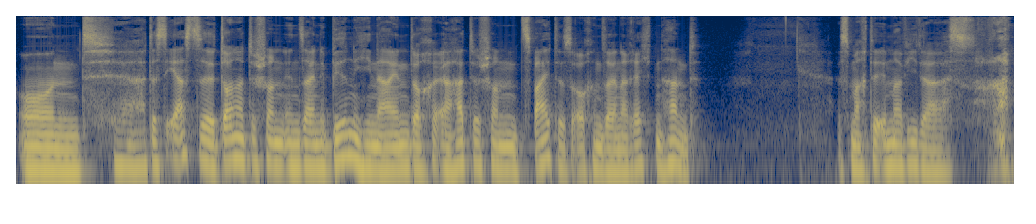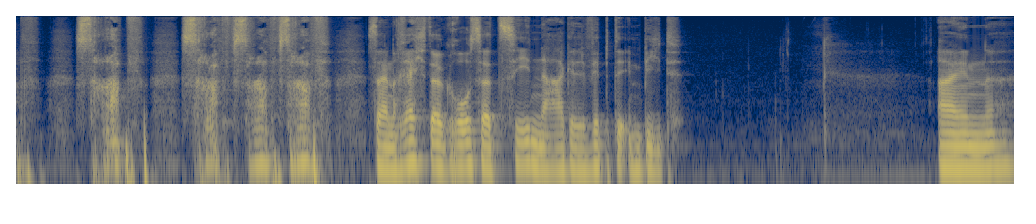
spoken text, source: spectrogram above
Und das erste donnerte schon in seine Birne hinein, doch er hatte schon ein zweites auch in seiner rechten Hand. Es machte immer wieder Srapf, Srapf, Srapf, Srapf, Srapf. Sein rechter großer Zehennagel wippte im Beat. Ein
